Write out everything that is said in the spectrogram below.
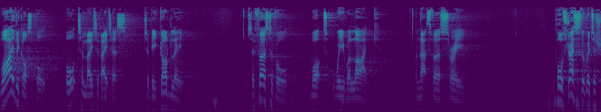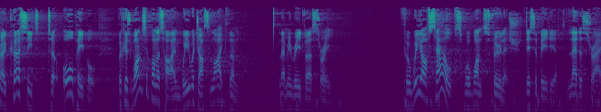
why the gospel ought to motivate us to be godly. So, first of all, what we were like. And that's verse 3. Paul stresses that we're to show courtesy to all people because once upon a time we were just like them. Let me read verse 3. For we ourselves were once foolish, disobedient, led astray,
